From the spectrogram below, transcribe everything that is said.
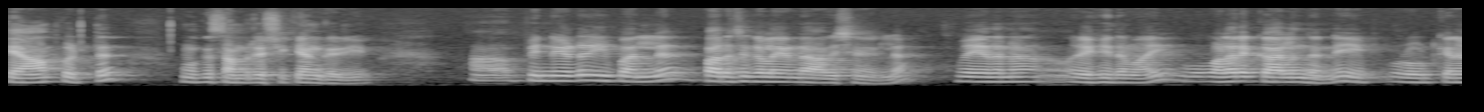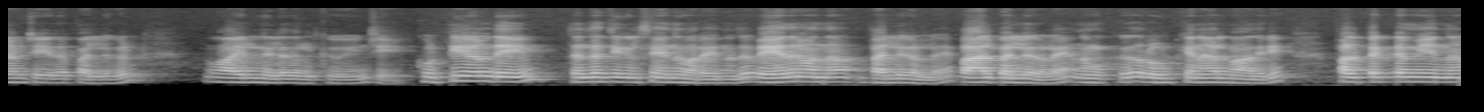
ക്യാപ്പ് ഇട്ട് നമുക്ക് സംരക്ഷിക്കാൻ കഴിയും. പിന്നീട് ഈ പല്ല് പറിച്ചു കളയേണ്ട ആവശ്യമില്ല. വേദന രഹിതമായി വളരെ കാലം തന്നെ ഈ റൂട്ട് കനാൽ ചെയ്ത പല്ലുകൾ വായിൽ നിലനിൽക്കുകയും ചെയ്യും. കുട്ടികളുടെയും ദന്ത ചികിത്സ എന്ന് പറയുന്നത് വേദന വന്ന പല്ലുകളിലെ പാൽ പല്ലുകളെ നമുക്ക് റൂട്ട് കനാൽ മാതിരി പൾപെക്ടമി എന്ന്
